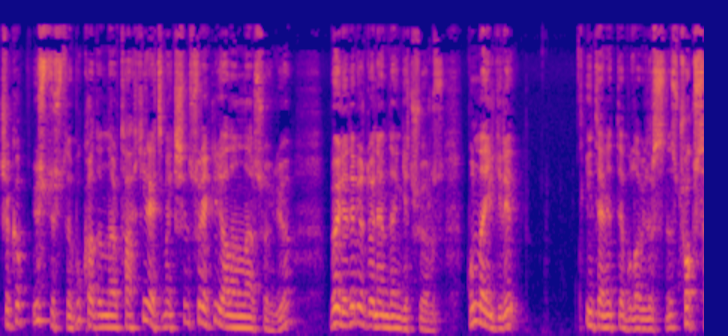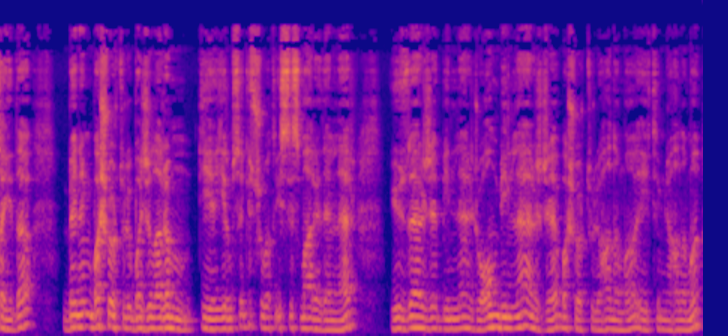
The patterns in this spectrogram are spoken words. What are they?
çıkıp üst üste bu kadınları tahkir etmek için sürekli yalanlar söylüyor. Böyle de bir dönemden geçiyoruz. Bununla ilgili internette bulabilirsiniz. Çok sayıda benim başörtülü bacılarım diye 28 Şubat'ı istismar edenler, yüzlerce, binlerce, on binlerce başörtülü hanımı, eğitimli hanımı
